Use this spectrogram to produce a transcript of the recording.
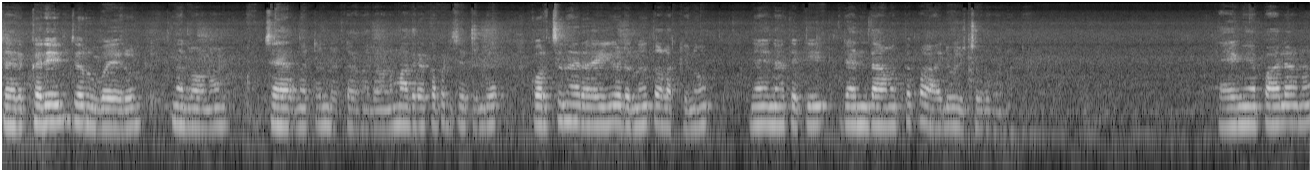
ശർക്കരയും ചെറുപയറും നല്ലോണം ചേർന്നിട്ടുണ്ട് കേട്ടോ. നല്ലോണം മധുരമൊക്കെ പിടിച്ചിട്ടുണ്ട്. കുറച്ച് നേരമായി കിടന്ന് തിളയ്ക്കണു ഞാൻ ഇതിനകത്തേക്ക് രണ്ടാമത്തെ പാൽ ഒഴിച്ചു കൊടുക്കണം തേങ്ങാപ്പാലാണ്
